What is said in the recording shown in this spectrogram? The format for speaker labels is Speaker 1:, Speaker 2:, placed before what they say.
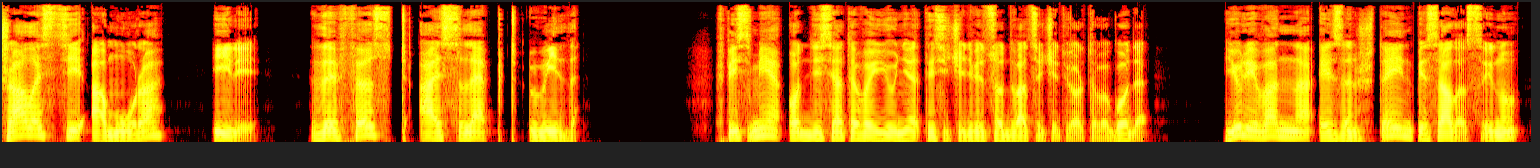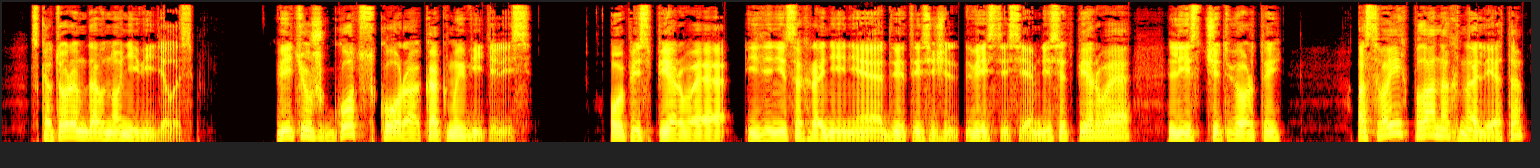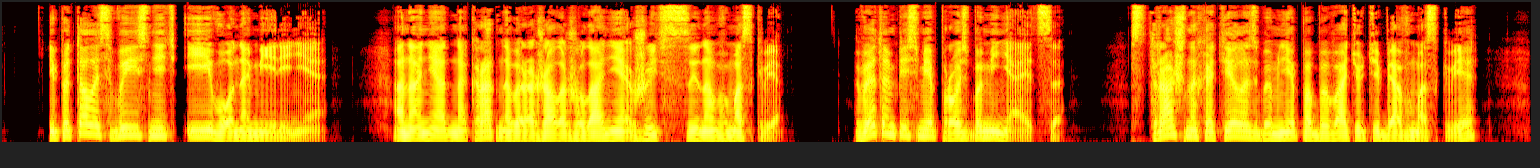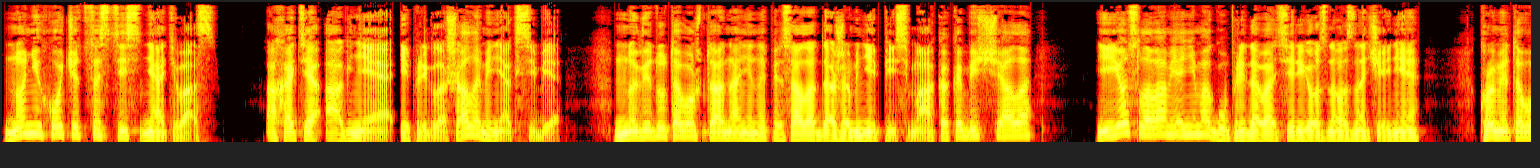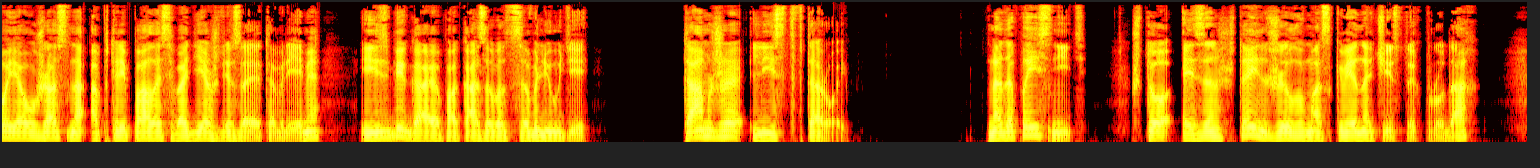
Speaker 1: Шалости Амура или The First I Slept With. В письме от 10 июня 1924 года Юлия Ивановна Эйзенштейн писала сыну, с которым давно не виделась. Ведь уж год скоро, как мы виделись. Опись первая, единица хранения 2271, лист четвертый, о своих планах на лето и пыталась выяснить и его намерения. Она неоднократно выражала желание жить с сыном в Москве. В этом письме просьба меняется. «Страшно хотелось бы мне побывать у тебя в Москве, но не хочется стеснять вас. А хотя Агния и приглашала меня к себе, но ввиду того, что она не написала даже мне письма, как обещала, ее словам я не могу придавать серьезного значения. Кроме того, я ужасно обтрепалась в одежде за это время и избегаю показываться в люди. Там же лист второй. Надо пояснить, что Эйзенштейн жил в Москве на чистых прудах,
